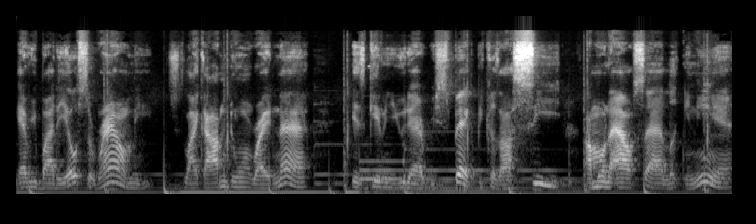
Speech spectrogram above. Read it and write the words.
everybody else around me like i'm doing right now is giving you that respect because i see i'm on the outside looking in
